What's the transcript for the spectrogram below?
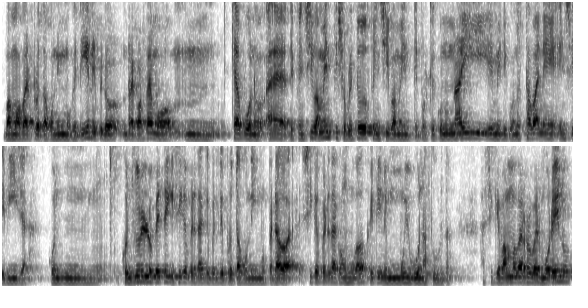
vamos a ver el protagonismo que tiene, pero recordemos mmm, que es bueno eh, defensivamente y sobre todo ofensivamente, porque con Unai Emery cuando estaba en, en Sevilla, con, con Julio Lopetegui sí que es verdad que perdió protagonismo, pero sí que es verdad que es un que tiene muy buena zurda. Así que vamos a ver Robert Moreno,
